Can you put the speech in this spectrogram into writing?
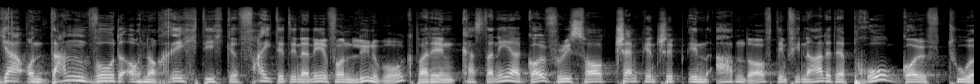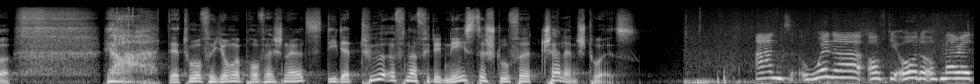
Ja, und dann wurde auch noch richtig gefeitet in der Nähe von Lüneburg bei den Castanea Golf Resort Championship in Adendorf, dem Finale der Pro Golf Tour. Ja, der Tour für junge Professionals, die der Türöffner für die nächste Stufe Challenge Tour ist. And winner of the Order of Merit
